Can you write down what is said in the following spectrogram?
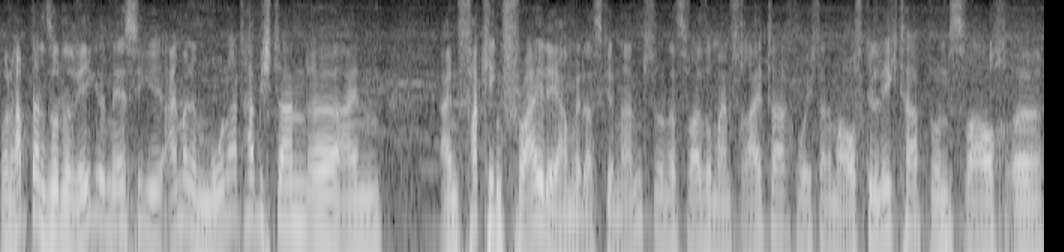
Und habe dann so eine regelmäßige, einmal im Monat habe ich dann äh, einen, einen fucking Friday, haben wir das genannt. Und das war so mein Freitag, wo ich dann immer aufgelegt habe. Und es war auch, äh,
